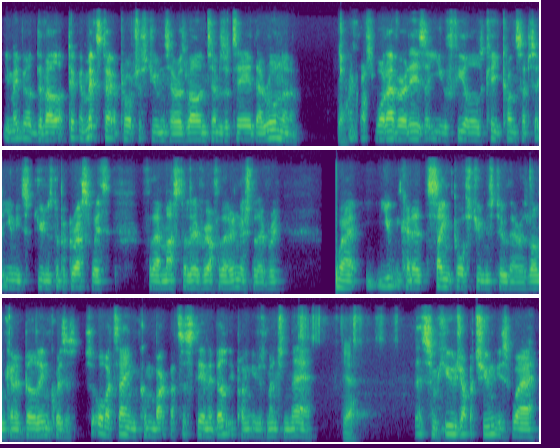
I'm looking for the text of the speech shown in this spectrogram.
you might be able to develop, pick a mixed type approach to students here as well in terms of to aid their own learning. Yeah. Across whatever it is that you feel those key concepts that you need students to progress with for their math delivery or for their English delivery where you can kind of signpost students to there as well and kind of build in quizzes. So over time, come back that sustainability point you just mentioned there. Yeah. There's some huge opportunities where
